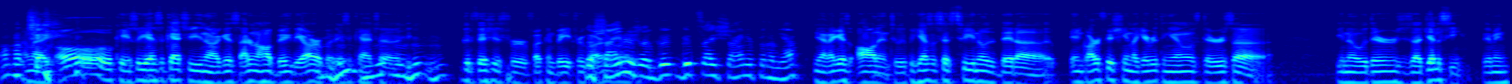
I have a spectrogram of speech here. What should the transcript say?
I'm, I'm like, oh, okay. So he has to catch. You know, I guess I don't know how big they are, but he has to catch uh, good fishes for fucking bait for the gar. shiners are a good, good size shiner for them, yeah. Yeah, and I guess all into it. But he also says too, you know, that, that uh, in gar fishing, like everything else, there's uh, you know, there's uh, jealousy. I mean,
